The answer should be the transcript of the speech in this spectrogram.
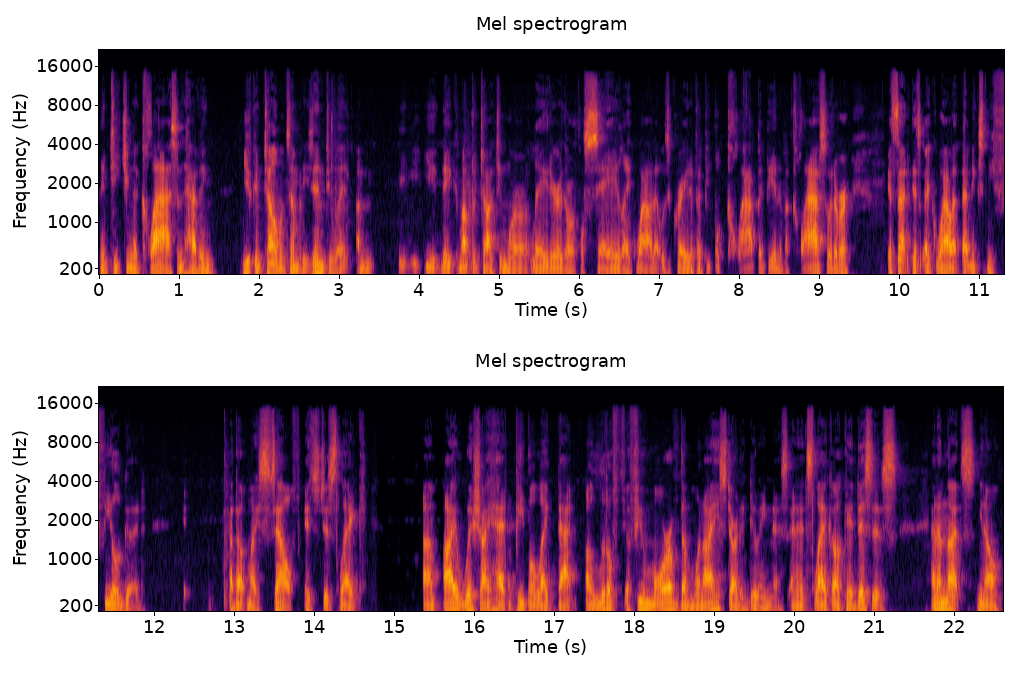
than teaching a class and having you can tell when somebody's into it. I'm you, they come up and talk to you more later. They'll, they'll say like, "Wow, that was great." If people clap at the end of a class, or whatever, it's not it's like, "Wow, that, that makes me feel good about myself." It's just like, um, I wish I had people like that, a little, a few more of them when I started doing this. And it's like, okay, this is, and I'm not, you know,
